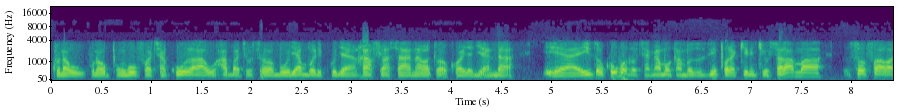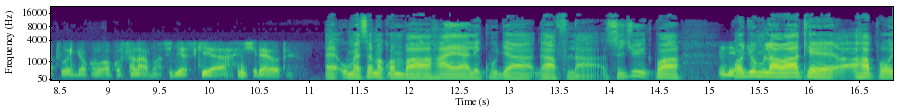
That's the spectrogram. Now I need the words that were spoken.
kuna kuna upungufu wa chakula, uhaba, kwa sababu jambo likuja ghafla sana, watu wakuwa hawajajiandaa. Hizo kubwa ndo changamoto ambazo zipo, lakini kiusalama, so far watu wengi wako, wako salama, sijasikia shida yoyote. Eh, umesema kwamba haya yalikuja ghafla, sijui kwa kwa ujumla wake hapo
